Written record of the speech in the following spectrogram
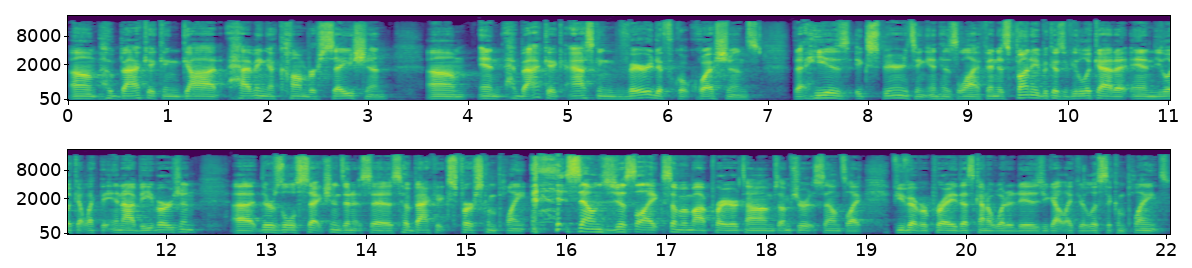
um, Habakkuk and God having a conversation um, and Habakkuk asking very difficult questions that he is experiencing in his life. And it's funny because if you look at it and you look at like the NIV version, uh, there's little sections and it says Habakkuk's first complaint. it sounds just like some of my prayer times. I'm sure it sounds like if you've ever prayed, that's kind of what it is. You got like your list of complaints.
